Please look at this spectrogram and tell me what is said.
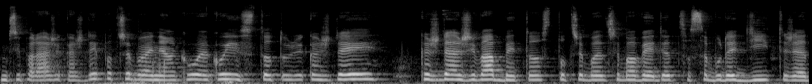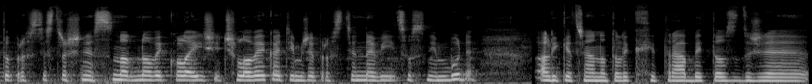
Mně připadá, že každý potřebuje nějakou jako jistotu, že každý každá živá bytost potřebuje třeba vědět, co se bude dít, že je to prostě strašně snadno vykolejší člověk a tím, že prostě neví, co s ním bude. Alík je třeba natolik chytrá bytost, že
